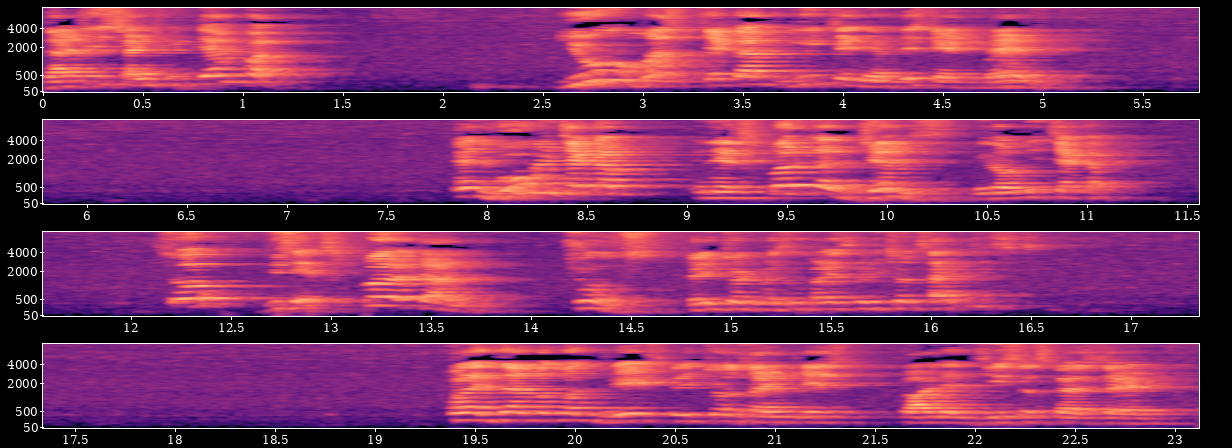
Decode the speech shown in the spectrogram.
That is scientific temper. You must check up each and every statement. And who will check up? An expert on gems will only check up. So, this expert on truths, spiritual principle is spiritual scientist. For example, one great spiritual scientist called as Jesus Christ said,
